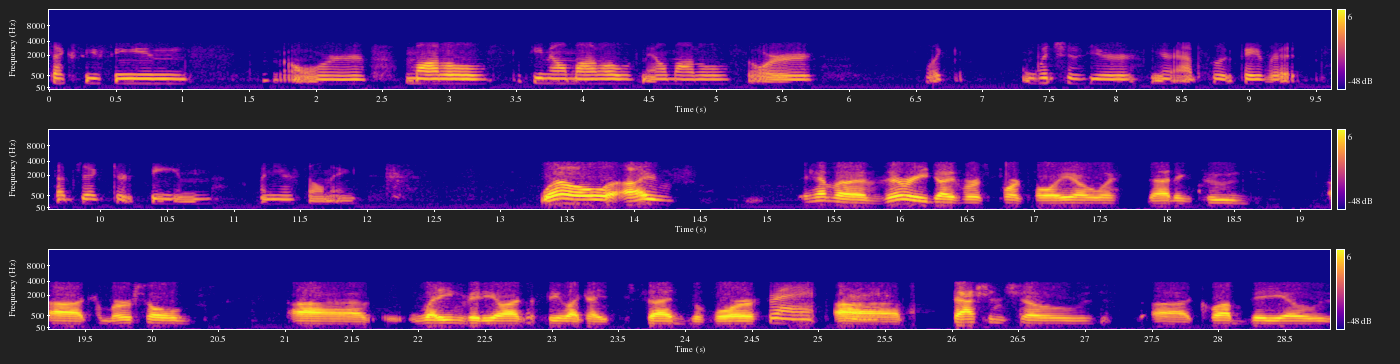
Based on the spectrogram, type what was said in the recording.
sexy scenes, or models, female models, male models, or like which is your your absolute favorite subject or theme when you're filming? Well, I've have a very diverse portfolio that includes uh, commercials, uh, wedding videography, like I said before, Right. uh, fashion shows, uh, club videos,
